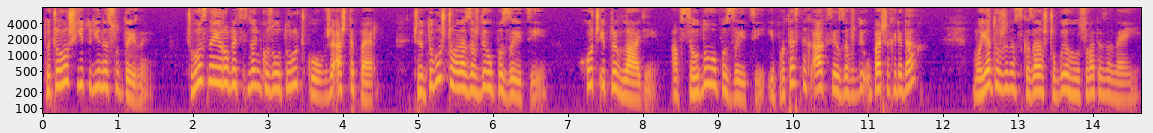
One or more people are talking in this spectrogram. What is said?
То чого ж її тоді не судили? Чого з неї роблять сіноньку золоту ручку вже аж тепер? Чи не тому, що вона завжди в опозиції, хоч і при владі, а все одно в опозиції, і в протестних акціях завжди у перших рядах? Моя дружина сказала, що буде голосувати за неї.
